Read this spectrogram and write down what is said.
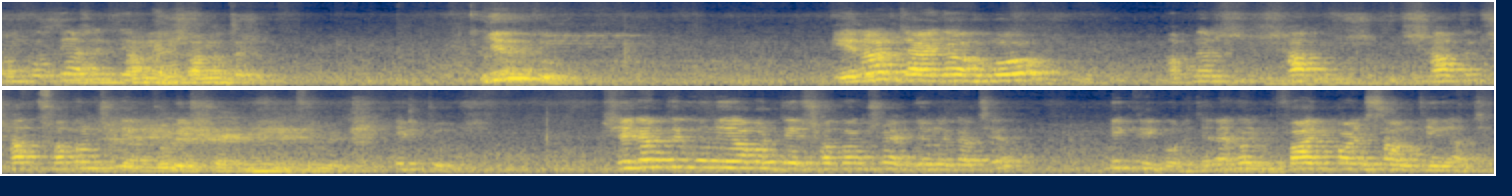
সম্পত্তি আছে কিন্তু এনার জায়গা হলো আপনার সাত সাত সাত শতাংশ একটু বেশি। একটু বেশি। সেখান থেকে উনি আবার দেড় শতাংশ একজনের কাছে বিক্রি করেছেন। এখন ফাইভ পয়েন্ট সামথিং আছে।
